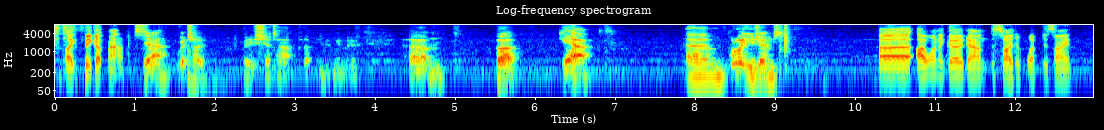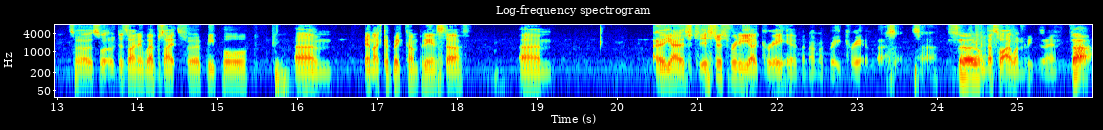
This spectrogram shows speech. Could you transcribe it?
like big up maps. yeah, which I really shit at, but you know, we move. Um, but yeah. Um, what about you, James? Uh, I want to go down the side of web design, so sort of designing websites for people, um, in like a big company and stuff. Um, uh, yeah, it's, it's just really uh, creative, and I'm a pretty creative person, so So that's what I want to be doing. that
